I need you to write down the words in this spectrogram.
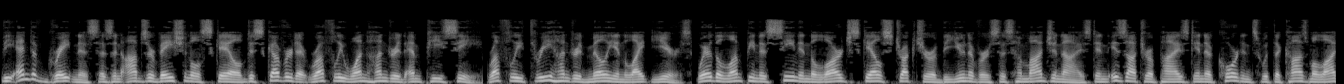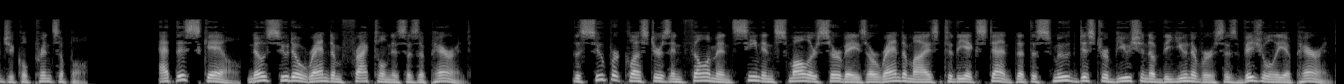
The end of greatness is an observational scale discovered at roughly 100 mpc roughly 300 million light-years where the lumpiness seen in the large-scale structure of the universe is homogenized and isotropized in accordance with the cosmological principle. At this scale, no pseudo-random fractalness is apparent. The superclusters and filaments seen in smaller surveys are randomized to the extent that the smooth distribution of the universe is visually apparent.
